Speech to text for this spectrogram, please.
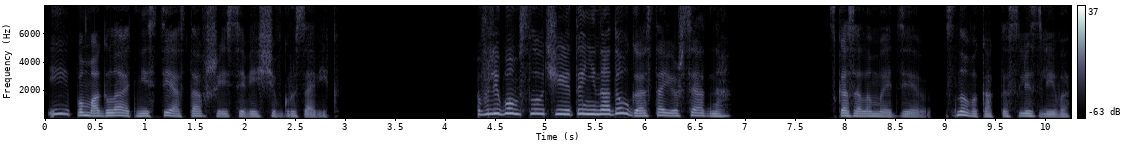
и помогла отнести оставшиеся вещи в грузовик. «В любом случае, ты ненадолго остаешься одна», — сказала Мэдди, снова как-то слезливо.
